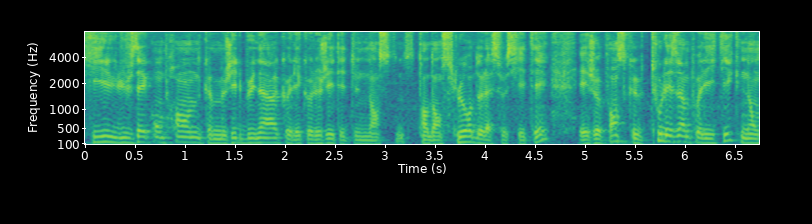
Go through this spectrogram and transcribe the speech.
qui lui faisaient comprendre, comme Gilles Bunat, que l'écologie était une tendance lourde de la société. Et je pense que tous les hommes politiques ne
